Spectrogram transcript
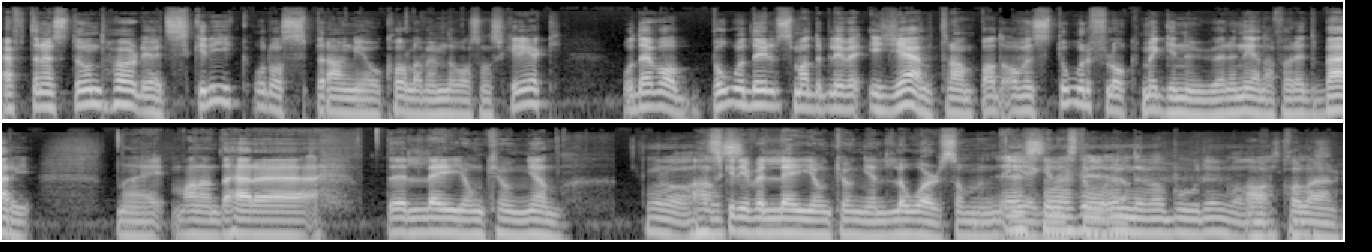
Efter en stund hörde jag ett skrik och då sprang jag och kollade vem det var som skrek. Och det var Bodil som hade blivit ihjältrampad av en stor flock med gnuer nedanför ett berg. Nej mannen, det här är... Det är Lejonkungen. Vadå? Han skriver Lejonkungen lore som en egen historia. undrar vad Bodil var Ja, kolla här.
